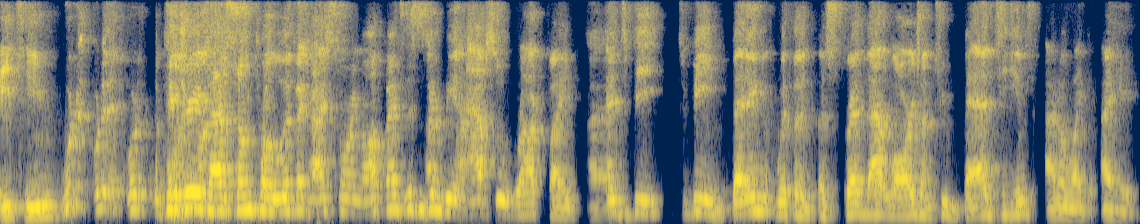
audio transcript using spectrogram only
18. What, are- what, are- what, are- the Patriots have some prolific, high-scoring offense. This is going to be an absolute rock fight. And to be to be betting with a, a spread that large on two bad teams, I don't like it. I hate it.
